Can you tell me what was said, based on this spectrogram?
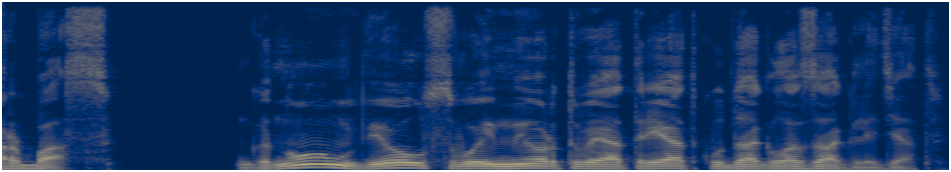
Арбас. Гном вел свой мертвый отряд, куда глаза глядят.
